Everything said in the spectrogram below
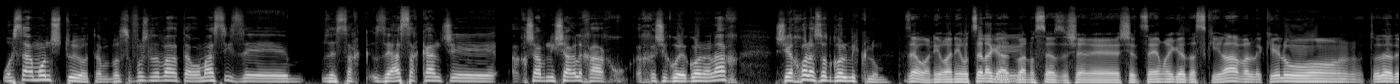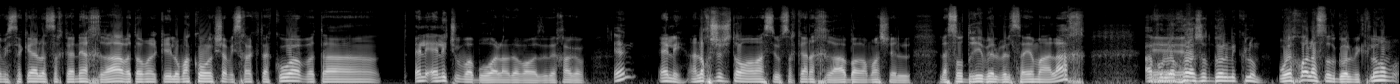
הוא עשה המון שטויות, אבל בסופו של דבר, טאומאסי זה, זה, שח, זה היה שחקן שעכשיו נשאר לך, אחרי שגויגון הלך, שיכול לעשות גול מכלום. זהו, אני, אני רוצה לגעת אה, בנושא הזה, ש, שנסיים רגע את הסקירה, אבל כאילו, אתה יודע, אתה מסתכל על השחקני הכרעה, ואתה אומר, כאילו, מה קורה כשהמשחק תקוע, ואתה... אין, אין לי תשובה ברורה לדבר הזה, דרך אגב. אין? אין לי. אני לא חושב שתום ממאסי הוא שחקן הכרעה ברמה של לעשות דריבל ולסיים מהלך. אבל הוא לא יכול לעשות גול מכלום. הוא יכול לעשות גול מכלום.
